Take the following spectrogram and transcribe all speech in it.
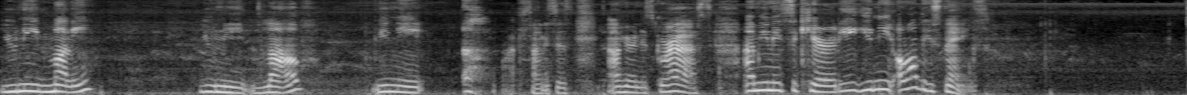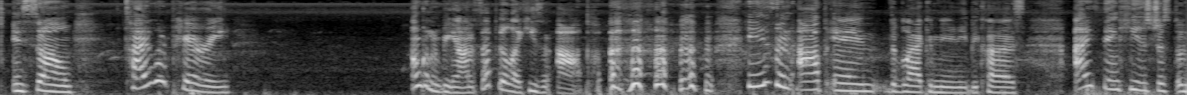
you need money. You need love. You need oh, my sinuses out here in this grass. Um, you need security. You need all these things. And so, Tyler Perry, I'm going to be honest, I feel like he's an op. he's an op in the black community because I think he is just a,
